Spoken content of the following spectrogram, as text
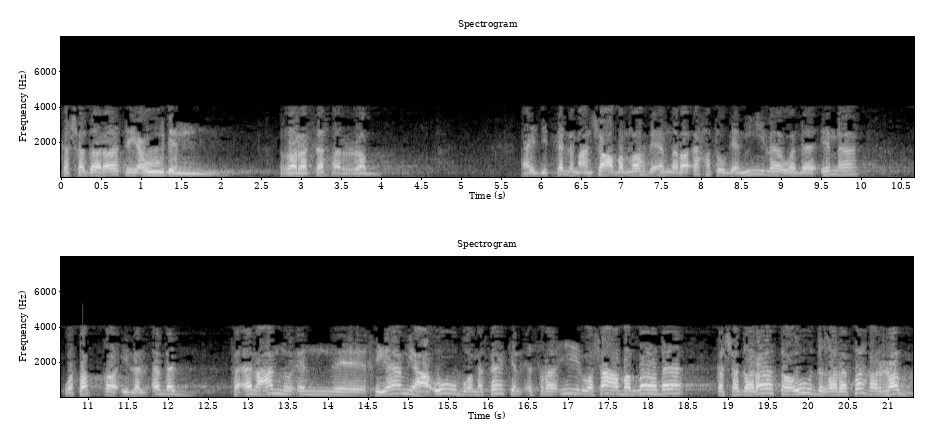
كشجرات عود غرسها الرب. عايز يتكلم عن شعب الله بأن رائحته جميلة ودائمة وتبقى إلى الأبد فقال عنه إن خيام يعقوب ومساكن إسرائيل وشعب الله ده كشجرات عود غرسها الرب.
